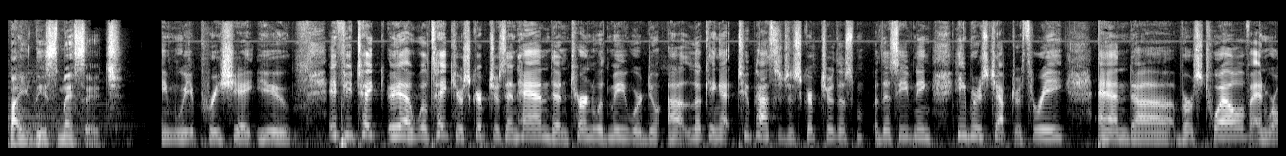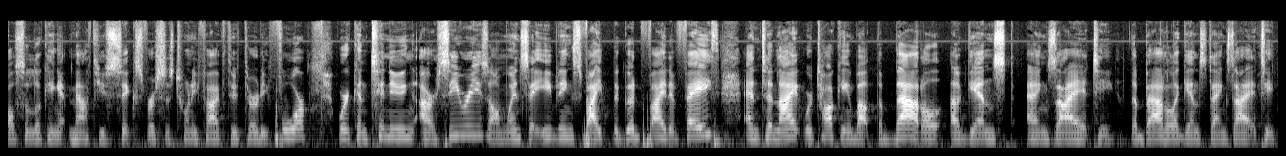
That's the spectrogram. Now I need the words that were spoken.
by this message. We appreciate you. If you take, yeah, we'll take your scriptures in hand and turn with me. We're do, uh, looking at two passages of scripture this this evening: Hebrews chapter three and uh, verse twelve, and we're also looking at Matthew six verses twenty-five through thirty-four. We're continuing our series on Wednesday evenings, "Fight the Good Fight of Faith," and tonight we're talking about the battle against anxiety. The battle against anxiety.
